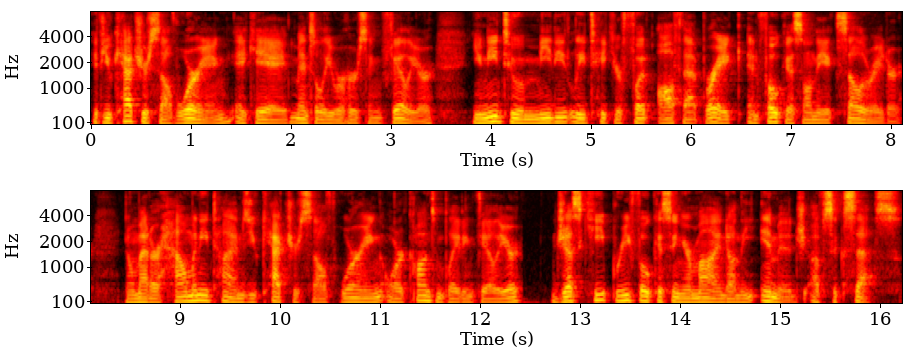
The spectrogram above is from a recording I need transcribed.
If you catch yourself worrying, aka mentally rehearsing failure, you need to immediately take your foot off that brake and focus on the accelerator. No matter how many times you catch yourself worrying or contemplating failure, just keep refocusing your mind on the image of success.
